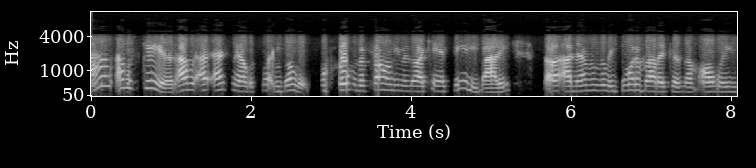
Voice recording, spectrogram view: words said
I, I was scared. I, I actually I was sweating bullets over the phone, even though I can't see anybody. So I never really thought about it because I'm always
